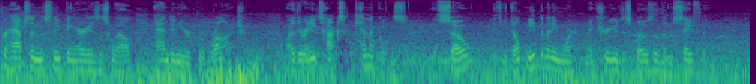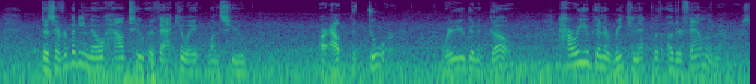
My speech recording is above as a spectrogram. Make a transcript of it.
perhaps in the sleeping areas as well, and in your garage. Are there any toxic chemicals? If so, if you don't need them anymore, make sure you dispose of them safely. Does everybody know how to evacuate once you are out the door? Where are you going to go? How are you going to reconnect with other family members?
